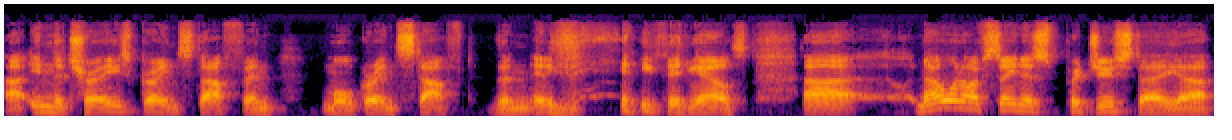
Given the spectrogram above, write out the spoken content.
uh, in the trees, Greens-Tuf, and more green stuffed than anything anything else. Uh, no one I've seen has produced a uh,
